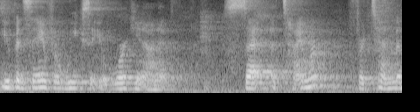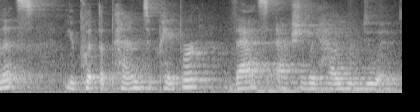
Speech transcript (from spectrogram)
You've been saying for weeks that you're working on it. Set a timer for 10 minutes, you put the pen to paper. That's actually how you do it.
